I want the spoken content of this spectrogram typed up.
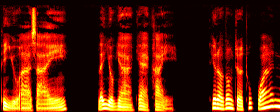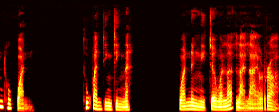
ที่อยู่อาศัย และยกยาแก้ไขที่เราต้องเจอทุกวันทุกวัน ทุกวันจริง ๆ นะ วันหนึ่งนี่เจอวันละหลายๆรอบ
